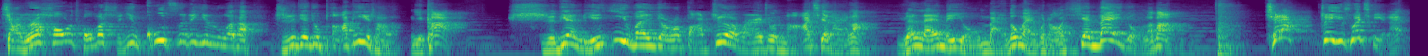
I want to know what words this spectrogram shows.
蒋元薅着头发使劲，哭呲这一落，他直接就趴地上了。你看，史殿林一弯腰把这玩意儿就拿起来了。原来没有，买都买不着，现在有了吧？起来，这一说起来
